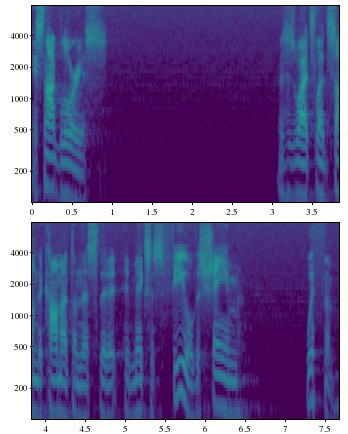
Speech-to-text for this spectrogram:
it's not glorious. This is why it's led some to comment on this that it, it makes us feel the shame with them.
